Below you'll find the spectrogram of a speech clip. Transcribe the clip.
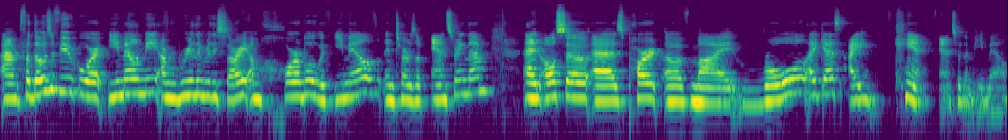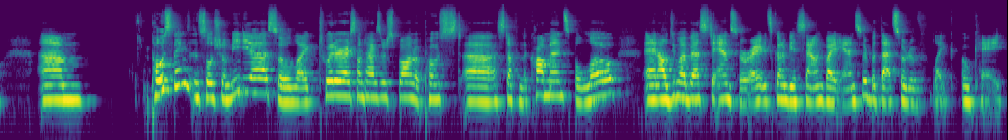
Um, for those of you who are emailing me, I'm really, really sorry. I'm horrible with emails in terms of answering them. And also, as part of my role, I guess, I can't answer them email. Um, post things in social media. So, like Twitter, I sometimes respond, but post uh, stuff in the comments below, and I'll do my best to answer, right? It's going to be a soundbite answer, but that's sort of like okay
